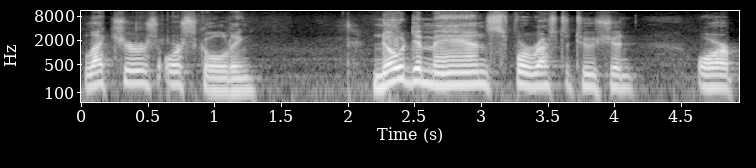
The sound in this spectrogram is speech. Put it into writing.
lectures or scolding, no demands for restitution or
